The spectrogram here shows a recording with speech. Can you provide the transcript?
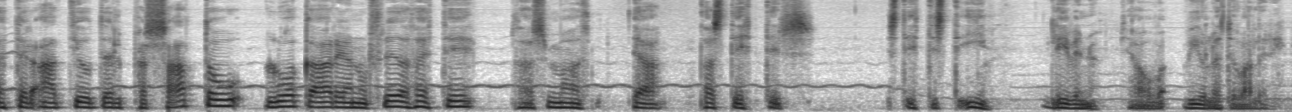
þetta er Adio del Passato loka arían úr þriða þætti það sem að, já, það stittir stittist í lífinu hjá Violettu Valeri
